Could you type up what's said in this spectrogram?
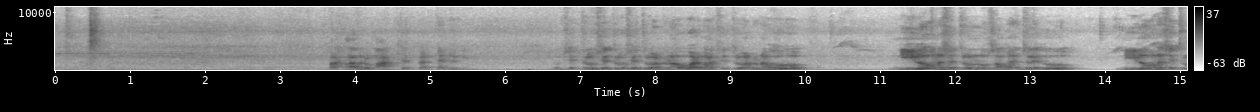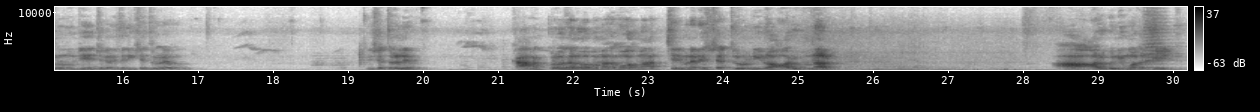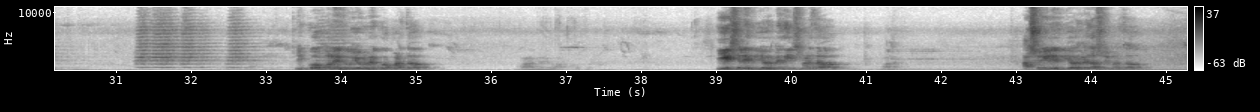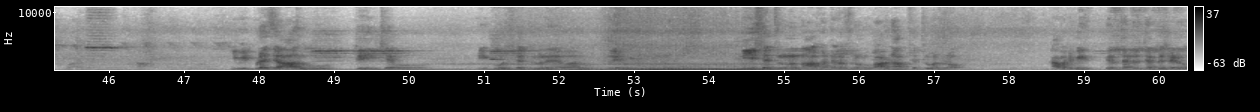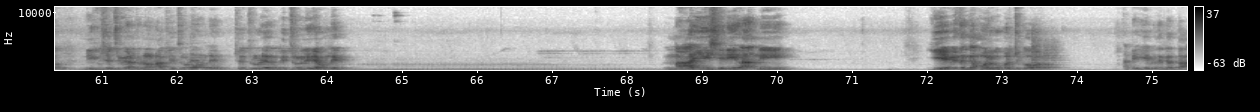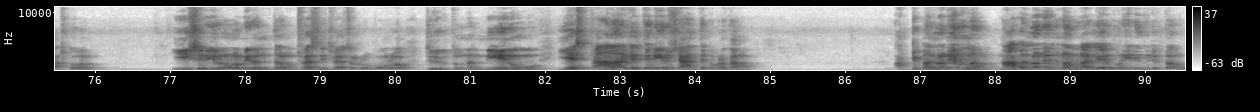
ప్రహ్లాదుడు మాట చెప్తాడు తండ్రికి. నువ్వు శత్రువు శత్రువు శత్రువు అంటున్నావు వాడు మనకు శత్రువు అంటున్నావు. నీలో ఉన్న శత్రువును నువ్వు సంహరించలేదు. నీలో ఉన్న శత్రువును నువ్వు జయించగలిగితే నీ శత్రువు లేవు నీ శత్రువు లేవు. కామ క్రోధ లోభ మత మోహమాశ్చర్యములనే శత్రువు నీలో ఆరుగురు ఉన్నారు. ఆ ఆరుగురిని మొదలు చేయించు నీ కోపం లేదు. ఎవరిని కోపడతావు? ఈర్ష లేదు. ఎవరి మీద ఈర్ష పడతావు? అసూయ లేదు. ఎవరి మీద అసూయ పడతావు? ఇవి ఎప్పుడైతే ఆరు జయించావో నీకు శత్రువులు అనేవారు లేరు. నీ శత్రువును నాకు అంటగలుగుతున్నావు వాడు నాకు శత్రువు అంటున్నావు. కాబట్టి మీ పిల్లతండ్రులు చంపేశాడు. నీకు శత్రువు అంటున్నావు. నాకు శత్రువులు ఎవరు లేరు? శత్రువు లేరు మిత్రులు లేరు ఎవరు లేరు. నా ఈ శరీరాన్ని ఏ విధంగా మరుగుపరుచుకోవాలో అంటే ఏ విధంగా దాచుకోవాలో ఈ శరీరంలో నిరంతరం ఉచ్ఛ్వాస నిశ్వాసల రూపంలో తిరుగుతున్న నేను ఏ స్థానానికి వెళ్తే నేను శాంతింపబడతాను అట్టి పనిలో నేనున్నాను నా పనిలో నేనున్నాను నాకు లేనిపోయి నేను ఎందుకు చెప్తాను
